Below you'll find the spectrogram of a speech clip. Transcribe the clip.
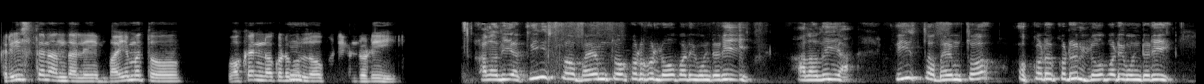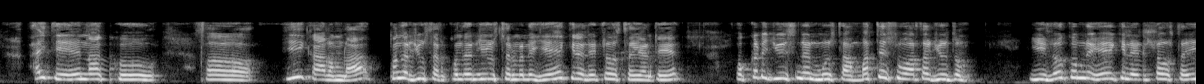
క్రీస్తునందలి భయముతో ఒకరినొకడు లోబడి ఉండు అలలియ క్రీస్తు భయంతో ఒకడుకు లోబడి ఉండరి అలలియ క్రీస్తు భయంతో ఒక్కడొక్కడు లోబడి ఉండరి అయితే నాకు ఈ కాలంలో కొందరు చూస్తారు కొందరు చూస్తారు మళ్ళీ ఏ కిలోలు ఎట్లా వస్తాయి అంటే ఒక్కటి చూసి నేను మూస్తా మత్స్సు వార్త చూద్దాం. ఈ లోకంలో ఏ కిలో ఎట్లా వస్తాయి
